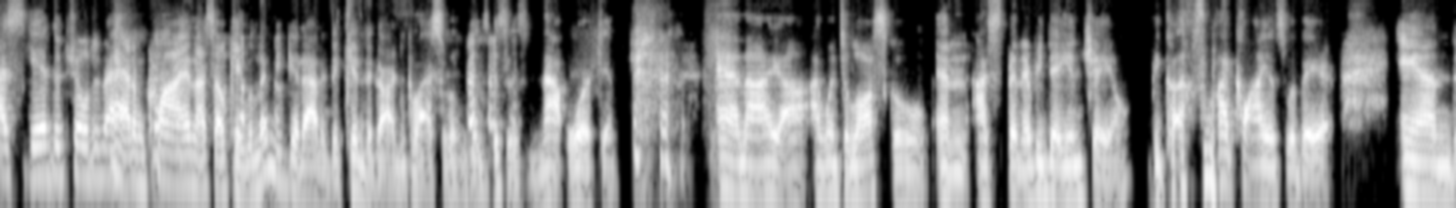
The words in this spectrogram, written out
I scared the children. I had them crying. I said, okay, well, let me get out of the kindergarten classroom because this is not working. and I, uh, I went to law school and I spent every day in jail because my clients were there and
